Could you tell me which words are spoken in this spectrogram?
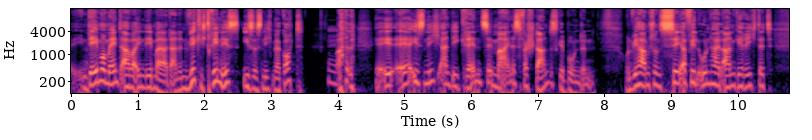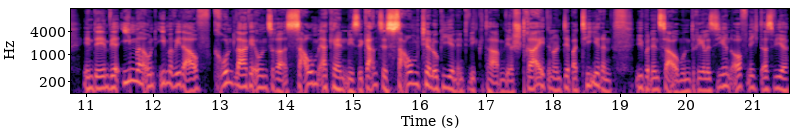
in dem Moment aber, in dem er dann wirklich drin ist, ist es nicht mehr Gott. Hm. Weil er ist nicht an die Grenze meines Verstandes gebunden. Und wir haben schon sehr viel Unheil angerichtet, indem wir immer und immer wieder auf Grundlage unserer Saumerkenntnisse ganze Saumtheologien entwickelt haben. Wir streiten und debattieren über den Saum und realisieren oft nicht, dass wir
